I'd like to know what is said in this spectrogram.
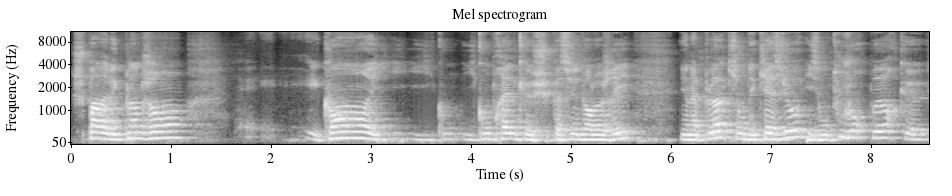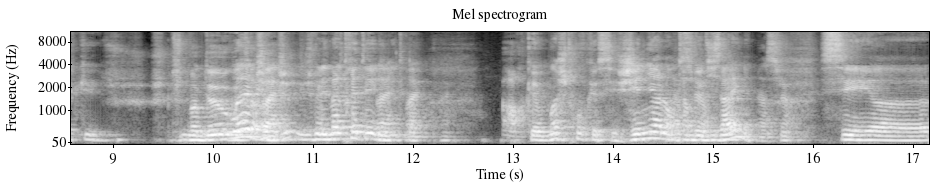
je parle avec plein de gens et quand ils, ils com- ils comprennent que je suis passionné d'horlogerie, il y en a plein qui ont des Casio, ils ont toujours peur que, Tu te moques d'eux ou ouais, quoi, je, ouais. je- je vais les maltraiter. Ouais, limite. ouais, Alors que moi, je trouve que c'est génial en Bien termes sûr. de design. bien sûr. C'est euh,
